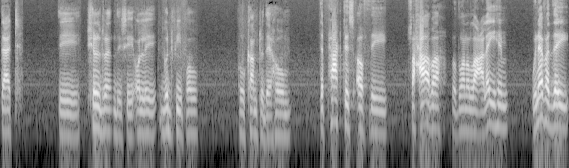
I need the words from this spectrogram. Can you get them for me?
that the children, they see only good people who come to their home. The practice of the Sahaba, Radwanullah alayhim, whenever they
